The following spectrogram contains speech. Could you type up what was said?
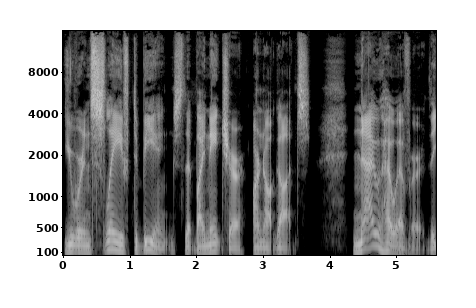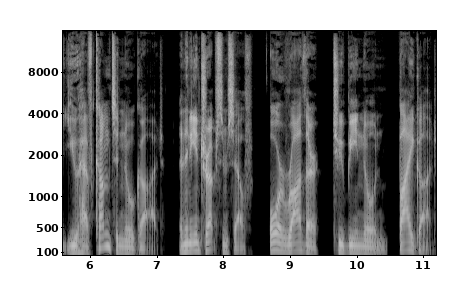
you were enslaved to beings that by nature are not gods. Now, however, that you have come to know God, and then he interrupts himself, or rather, to be known by God.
